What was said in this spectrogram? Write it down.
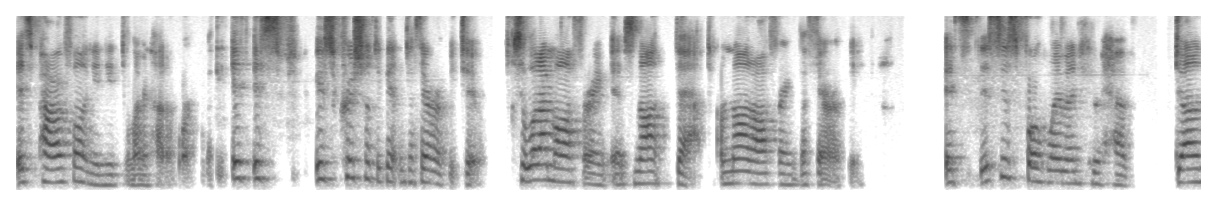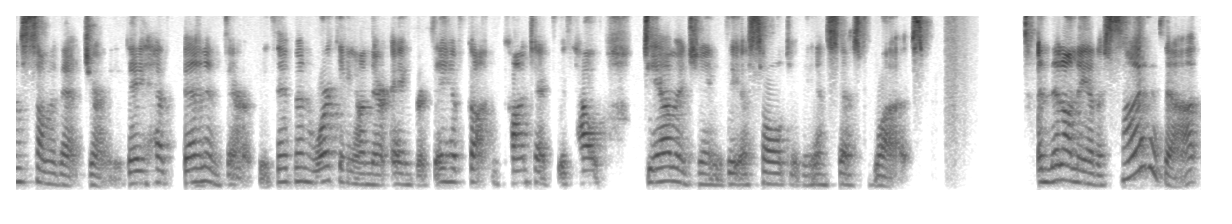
it's powerful and you need to learn how to work with it. it it's, it's crucial to get into therapy too. So what I'm offering is not that. I'm not offering the therapy. It's this is for women who have done some of that journey. They have been in therapy. They've been working on their anger. They have gotten contact with how damaging the assault or the incest was. And then on the other side of that,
